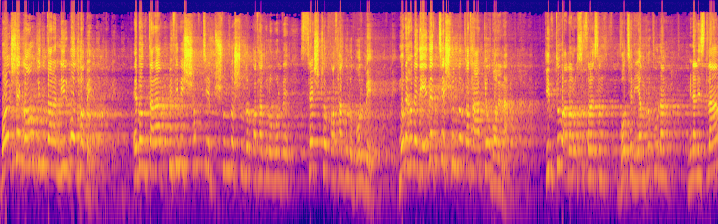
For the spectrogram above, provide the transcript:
বয়সে কম, কিন্তু তারা নির্বোধ হবে। এবং তারা পৃথিবীর সবচেয়ে সুন্দর সুন্দর কথাগুলো বলবে, শ্রেষ্ঠ কথাগুলো বলবে। মনে হবে যে এদের চেয়ে সুন্দর কথা আর কেউ বলে না। কিন্তু আল্লাহ রসুলাম বলছেন ইয়ামরুকু নাম মিনাল ইসলাম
